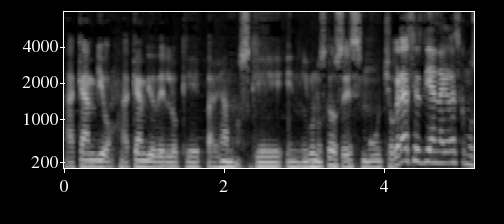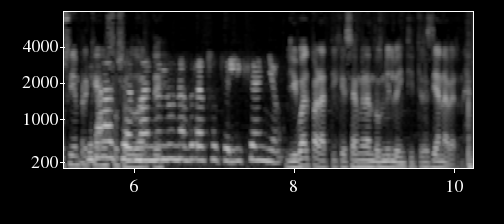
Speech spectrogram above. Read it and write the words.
a cambio a cambio de lo que pagamos que en algunos casos es mucho. Gracias Diana gracias como siempre gracias Manuel un abrazo feliz año. Igual para ti que sea un gran 2023 Diana Bernal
